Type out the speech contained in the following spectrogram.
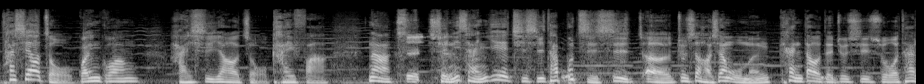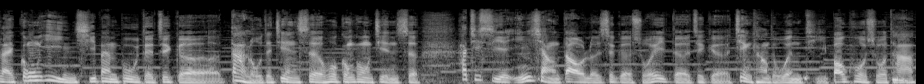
它是要走观光，还是要走开发？那是水泥产业其实它不只是呃，就是好像我们看到的，就是说它来供应西半部的这个大楼的建设或公共建设，它其实也影响到了这个所谓的这个健康的问题，包括说它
